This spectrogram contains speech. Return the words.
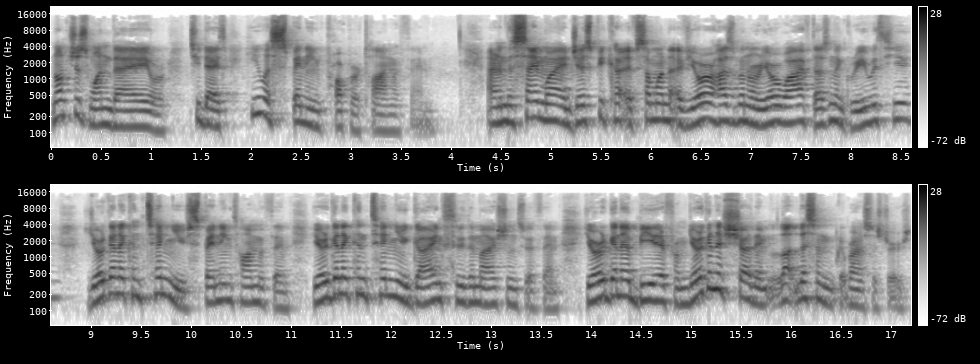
Not just one day or two days, he was spending proper time with them. And in the same way, just because if someone, if your husband or your wife doesn't agree with you, you're going to continue spending time with them. You're going to continue going through the motions with them. You're going to be there from, you're going to show them, listen, brothers and sisters,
